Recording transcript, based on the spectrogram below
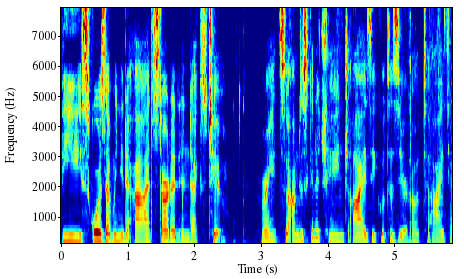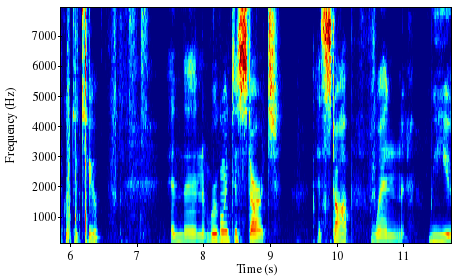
the scores that we need to add start at index 2, right? So I'm just going to change i is equal to 0 to i is equal to 2 and then we're going to start and stop when we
